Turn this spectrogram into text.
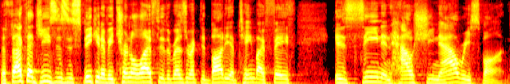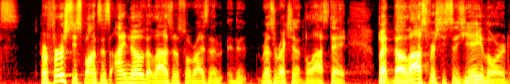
The fact that Jesus is speaking of eternal life through the resurrected body obtained by faith is seen in how she now responds. Her first response is, I know that Lazarus will rise in the, in the resurrection at the last day. But the last verse, she says, Yea, Lord,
